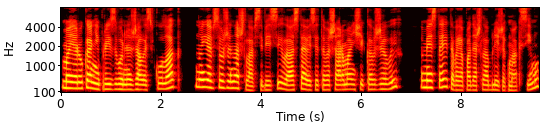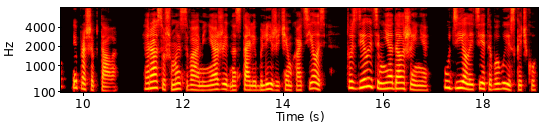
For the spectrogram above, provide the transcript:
Моя рука непроизвольно сжалась в кулак, но я все же нашла в себе силы оставить этого шарманщика в живых. Вместо этого я подошла ближе к Максиму и прошептала. «Раз уж мы с вами неожиданно стали ближе, чем хотелось, то сделайте мне одолжение, уделайте этого выскочку.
